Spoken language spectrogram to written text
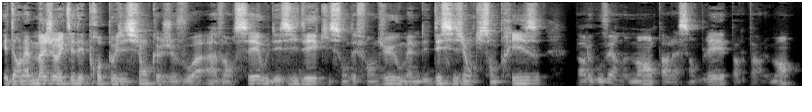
Et dans la majorité des propositions que je vois avancer, ou des idées qui sont défendues, ou même des décisions qui sont prises par le gouvernement, par l'Assemblée, par le Parlement,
